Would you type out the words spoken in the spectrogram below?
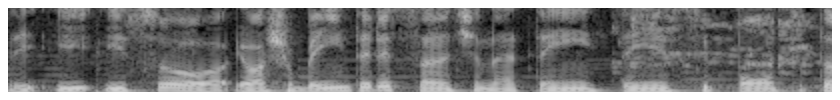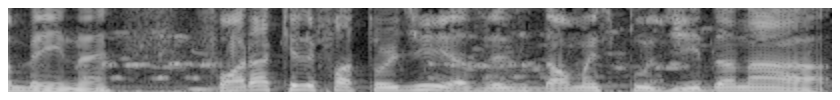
e, e isso eu acho bem interessante, né? Tem, tem esse ponto também, né? Fora aquele fator de, às vezes, dar uma explodida na,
